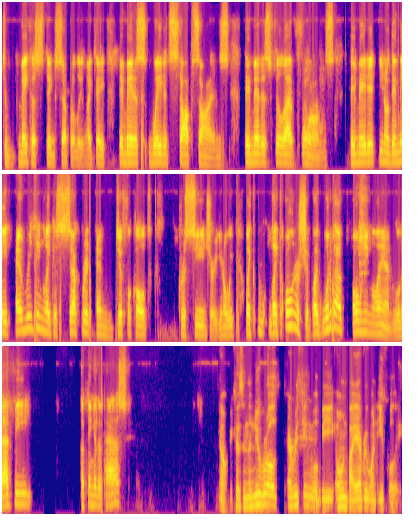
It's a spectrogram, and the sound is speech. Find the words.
to make us think separately. Like they they made us wait at stop signs. They made us fill out forms. They made it, you know, they made everything like a separate and difficult procedure. You know, we like like ownership. Like what about owning land? Will that be a thing of the past? No, because in the new world, everything will be owned by everyone equally.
